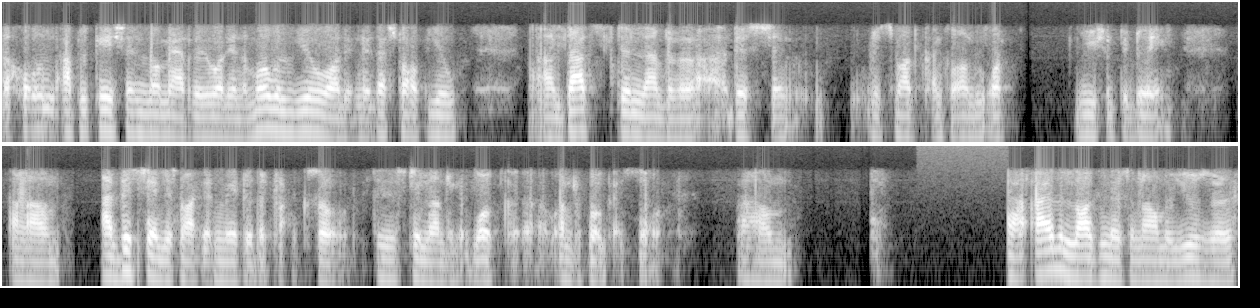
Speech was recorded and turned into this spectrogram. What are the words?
the whole application, no matter what in a mobile view or in a desktop view. Uh, that's still under uh, decision. It's not confirmed what we should be doing. Um, and this change is not yet made to the trunk, so this is still under work uh, under progress. So um, uh, I will log in as a normal user.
